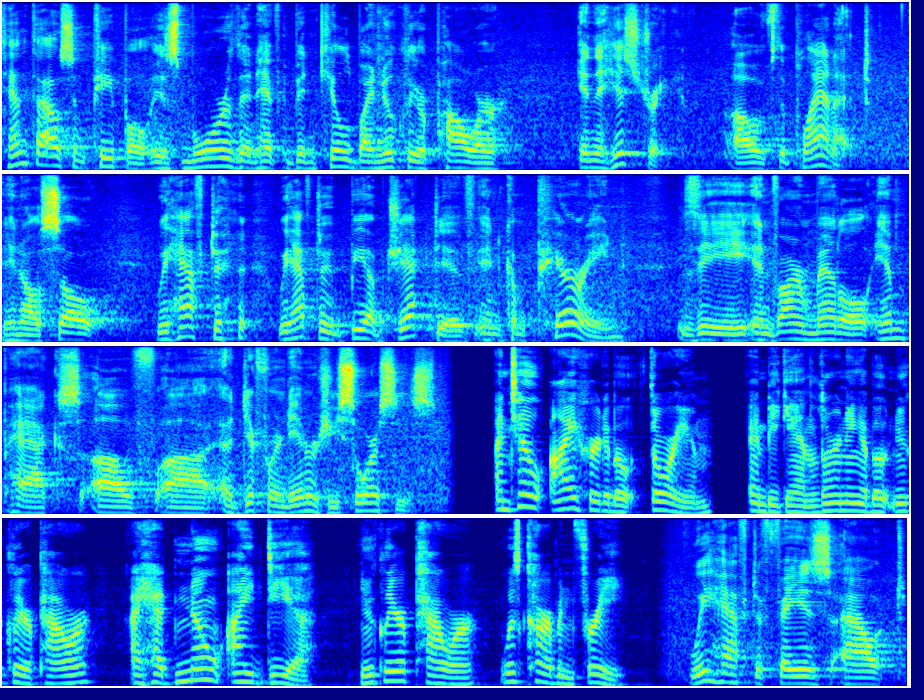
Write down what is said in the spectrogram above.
10,000 people is more than have been killed by nuclear power in the history of the planet. You know, so we have to we have to be objective in comparing the environmental impacts of uh, different energy sources. Until I heard about thorium, and began learning about nuclear power, I had no idea nuclear power was carbon free. We have to phase out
